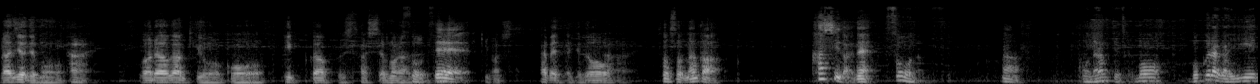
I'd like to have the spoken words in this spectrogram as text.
ラジオでもはい。わら楽器をこうピックアップさせてもらってし喋ったけた、ど、はい、そうそうなんか歌詞がねそうなんですよ。なこうなんていうんですかもう僕らが言え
